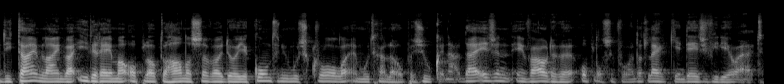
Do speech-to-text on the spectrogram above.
die timeline waar iedereen maar oploopt te hannissen, waardoor je continu moet scrollen en moet gaan lopen zoeken. Nou, daar is een eenvoudige oplossing voor en dat leg ik je in deze video uit.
